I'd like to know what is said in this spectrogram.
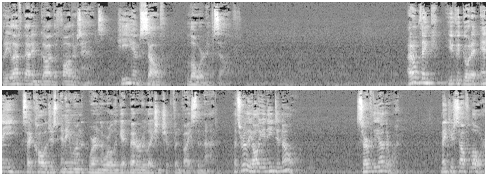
but he left that in God the Father's hands. He himself lowered himself. I don't think you could go to any psychologist anywhere in the world and get better relationship advice than that. That's really all you need to know. Serve the other one. Make yourself lower.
